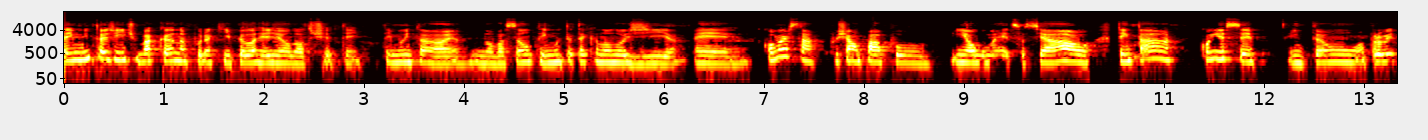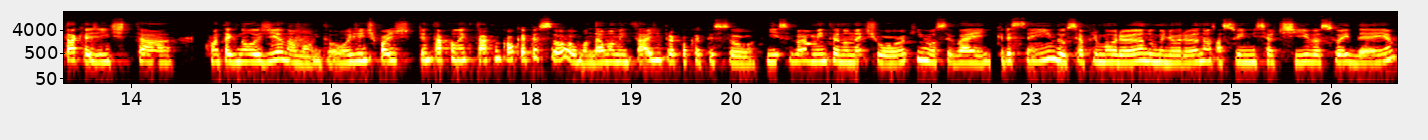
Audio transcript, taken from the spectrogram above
Tem muita gente bacana por aqui, pela região do Alto Tietê. Tem muita inovação, tem muita tecnologia. É, conversar, puxar um papo em alguma rede social, tentar conhecer. Então, aproveitar que a gente está com a tecnologia na mão. Então, a gente pode tentar conectar com qualquer pessoa, mandar uma mensagem para qualquer pessoa. E isso vai aumentando o networking, você vai crescendo, se aprimorando, melhorando a sua iniciativa, a sua ideia,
